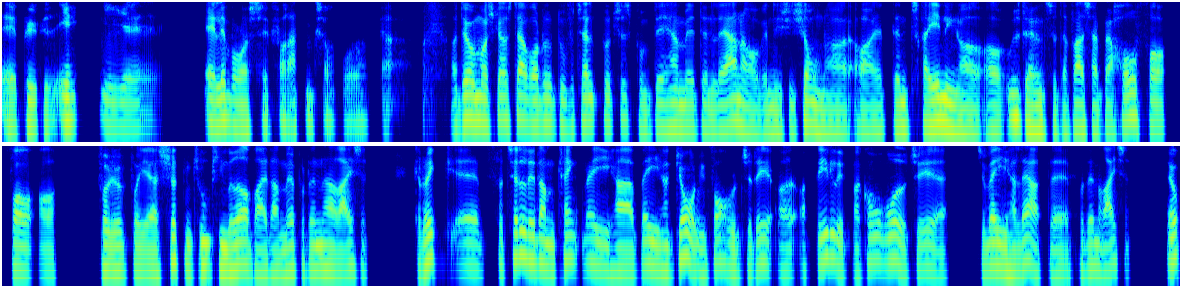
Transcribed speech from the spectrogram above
øh, bygget ind i øh, alle vores øh, forretningsområder. Ja. Og det var måske også der, hvor du, du fortalte på et tidspunkt det her med den lærende organisation og, og den træning og, og uddannelse, der faktisk er behov for, for at få for jeres 17.000 medarbejdere med på den her rejse. Kan du ikke øh, fortælle lidt omkring, hvad I, har, hvad I har gjort i forhold til det, og, og dele et par gode råd til, at til hvad I har lært uh, på den rejse? Jo.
